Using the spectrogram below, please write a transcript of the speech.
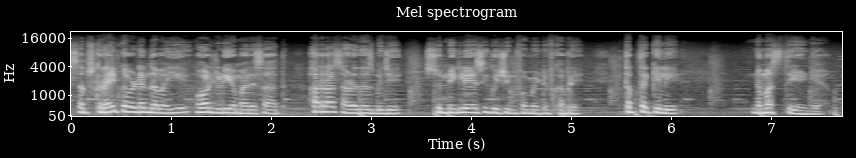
सब्सक्राइब का बटन दबाइए और जुड़िए हमारे साथ हर रात साढ़े दस बजे सुनने के लिए ऐसी कुछ इन्फॉर्मेटिव खबरें। तब तक के लिए नमस्ते इंडिया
